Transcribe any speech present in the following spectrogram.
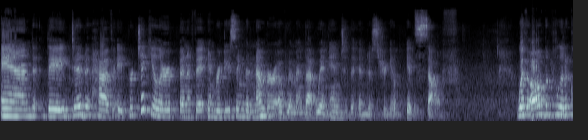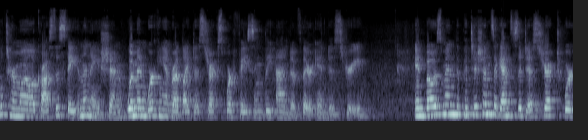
And they did have a particular benefit in reducing the number of women that went into the industry itself. With all the political turmoil across the state and the nation, women working in red light districts were facing the end of their industry. In Bozeman, the petitions against the district were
